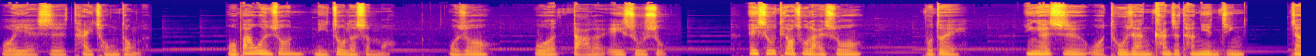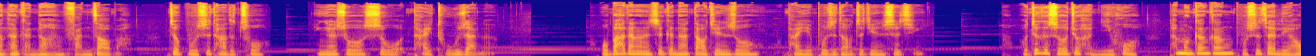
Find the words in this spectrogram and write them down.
我也是太冲动了。”我爸问说：“你做了什么？”我说。我打了 A 叔叔，A 叔跳出来说：“不对，应该是我突然看着他念经，让他感到很烦躁吧？这不是他的错，应该说是我太突然了。”我爸当然是跟他道歉，说他也不知道这件事情。我这个时候就很疑惑，他们刚刚不是在聊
